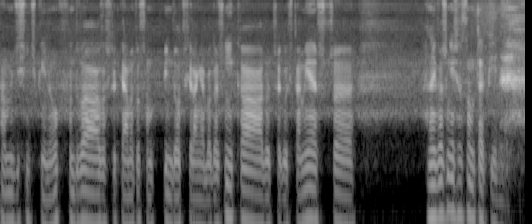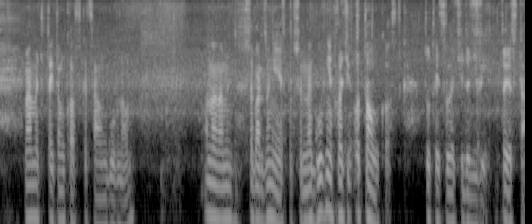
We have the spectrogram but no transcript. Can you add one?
mamy 10 pinów. Dwa zaszczepiamy, to są pin do otwierania bagażnika, do czegoś tam jeszcze. Najważniejsze są te piny. Mamy tutaj tą kostkę całą główną. Ona nam za bardzo nie jest potrzebna. Głównie chodzi o tą kostkę. Tutaj co leci do drzwi. To jest ta.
